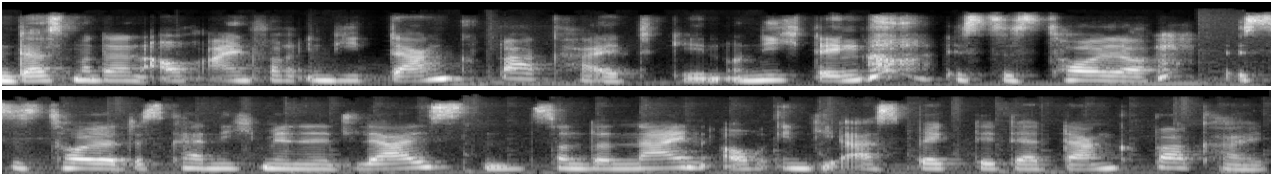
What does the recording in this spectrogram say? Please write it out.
Und dass man dann auch einfach in die Dankbarkeit gehen und nicht denken, oh, ist es teuer, ist es teuer, das kann ich mir nicht leisten, sondern nein, auch in die Aspekte der Dankbarkeit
